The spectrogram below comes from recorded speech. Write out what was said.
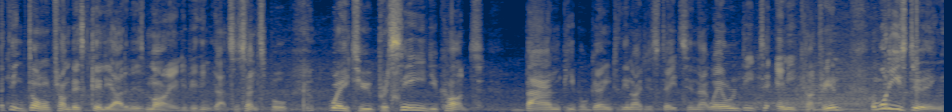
I think Donald Trump is clearly out of his mind. If you think that's a sensible way to proceed, you can't ban people going to the United States in that way, or indeed to any country. And, and what he's doing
